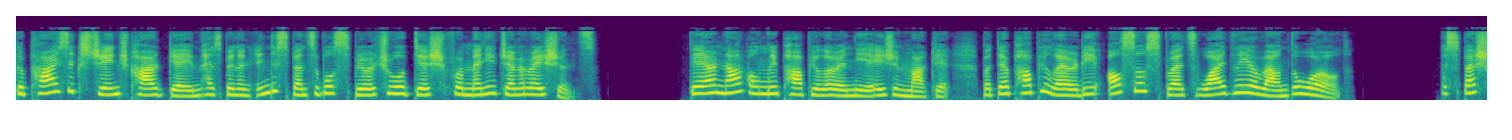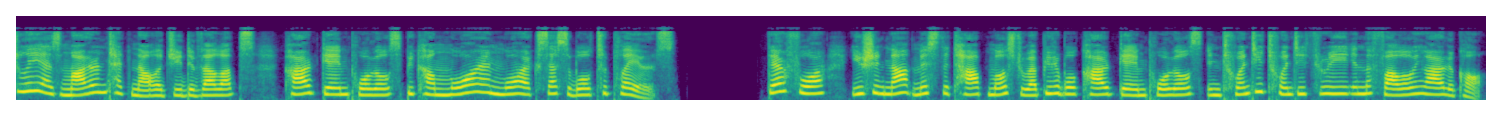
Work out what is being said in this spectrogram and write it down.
The prize exchange card game has been an indispensable spiritual dish for many generations. They are not only popular in the Asian market, but their popularity also spreads widely around the world. Especially as modern technology develops, card game portals become more and more accessible to players. Therefore, you should not miss the top most reputable card game portals in 2023 in the following article.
